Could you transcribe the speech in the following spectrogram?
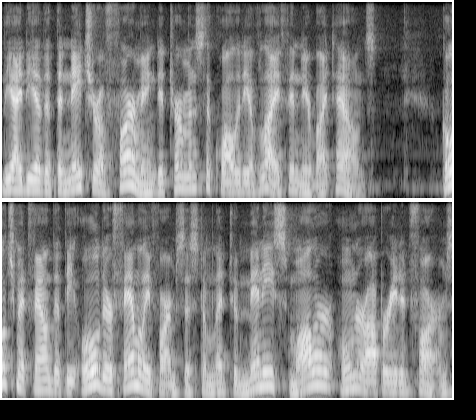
the idea that the nature of farming determines the quality of life in nearby towns. Goldschmidt found that the older family farm system led to many smaller owner operated farms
